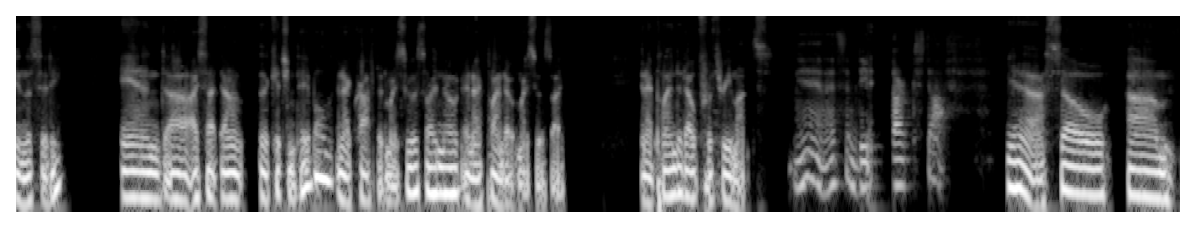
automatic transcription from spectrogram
in the city. And uh, I sat down at the kitchen table and I crafted my suicide note and I planned out my suicide and I planned it out for three months. Yeah, that's some deep, dark stuff. Yeah. So um,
